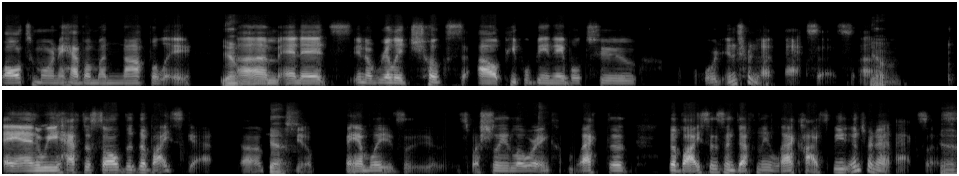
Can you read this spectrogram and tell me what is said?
Baltimore, and they have a monopoly. Yep. Um, and it's you know really chokes out people being able to afford internet access. Um, yep. And we have to solve the device gap. Um, yes. You know, families, especially lower income, lack the devices and definitely lack high speed internet access. Yeah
